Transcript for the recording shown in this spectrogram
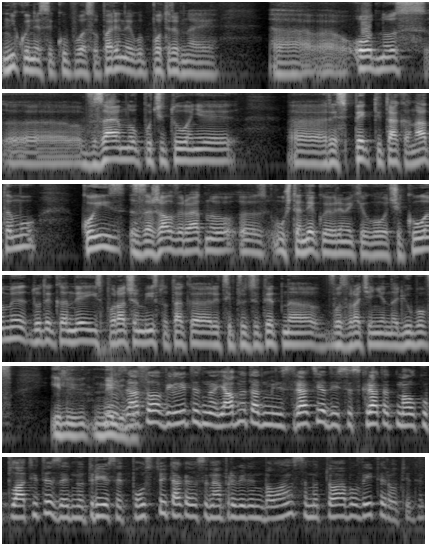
Никој не се купува со пари, него потребна е однос, взаемно почитување, респект и така натаму, кои за жал веројатно уште некое време ќе го очекуваме, додека не испорачаме исто така реципроцитет на возвраќање на љубов или нелюбов. И затоа велите на јавната администрација да и се скратат малку платите за едно 30% и така да се направи еден баланс, ама тоа во ветер отиде.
